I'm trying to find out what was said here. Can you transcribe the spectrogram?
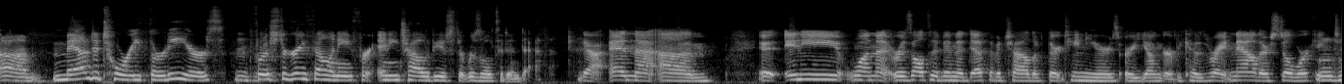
um, mandatory 30 years, first degree felony for any child abuse that resulted in death. Yeah, and that um, it, anyone that resulted in a death of a child of 13 years or younger, because right now they're still working to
